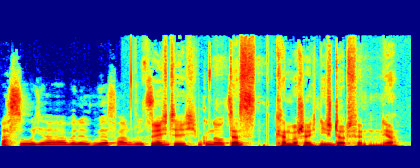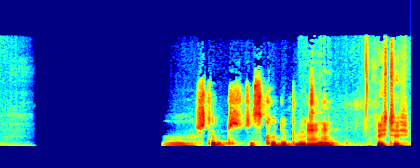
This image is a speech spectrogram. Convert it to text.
Ach so, ja, wenn du rüberfahren willst. Richtig. Genau das kann wahrscheinlich mhm. nicht stattfinden, ja. Äh, stimmt, das könnte blöd mhm. sein. Richtig.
